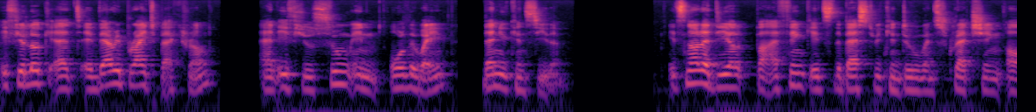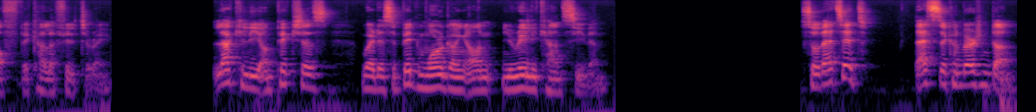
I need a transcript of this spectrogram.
If you look at a very bright background, and if you zoom in all the way, then you can see them. It's not ideal, but I think it's the best we can do when scratching off the color filtering. Luckily on pictures where there's a bit more going on, you really can't see them. So that's it. That's the conversion done.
